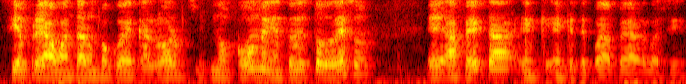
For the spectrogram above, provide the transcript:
Siempre aguantar un poco de calor, no comen, entonces todo eso eh, afecta en que, en que te pueda pegar algo así.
